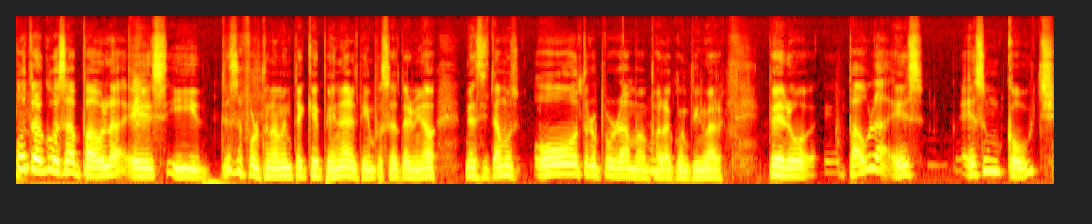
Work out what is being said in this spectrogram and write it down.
Otra cosa, Paula, es, y desafortunadamente qué pena, el tiempo se ha terminado. Necesitamos otro programa para continuar. Pero Paula es es un coach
